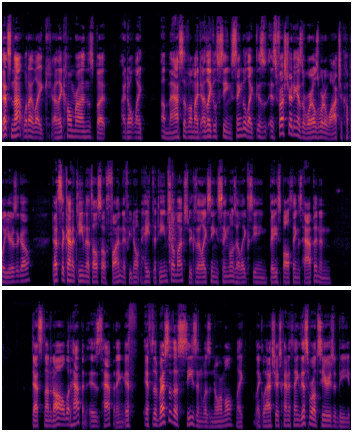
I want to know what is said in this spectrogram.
that's not what I like. I like home runs, but I don't like a mass of them. I, I like seeing single. Like as, as frustrating as the Royals were to watch a couple years ago, that's the kind of team that's also fun if you don't hate the team so much because I like seeing singles. I like seeing baseball things happen, and that's not at all what happened is happening. If if the rest of the season was normal, like like last year's kind of thing, this World Series would be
